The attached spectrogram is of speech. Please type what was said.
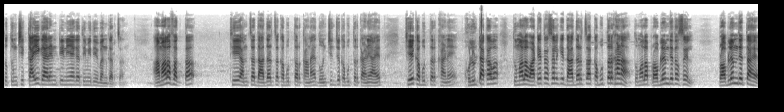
तर तुमची काही गॅरंटी नाही आहे का तुम्ही ते बंद करचान? आम्हाला फक्त ते आमचा दादरचा कबूतरखाना आहे दोन तीन जे कबूतरखाने आहेत ते कबूतरखाने खोलून टाकावं. तुम्हाला वाटत असेल की दादरचा कबूतरखाना तुम्हाला प्रॉब्लेम देत असेल. प्रॉब्लेम देत आहे.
